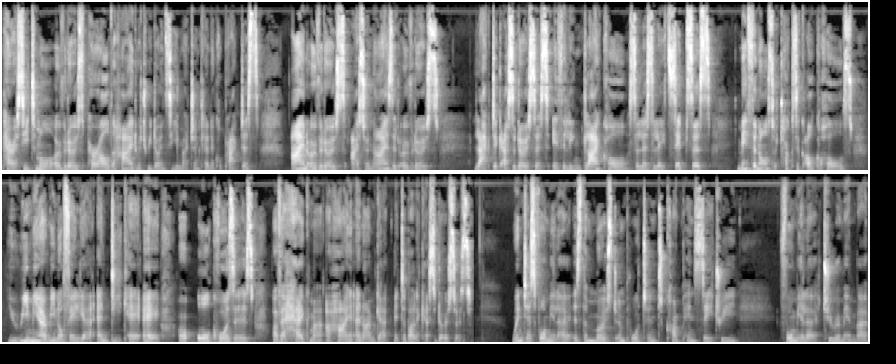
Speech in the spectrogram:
Paracetamol overdose, paraldehyde, which we don't see much in clinical practice, iron overdose, isoniazid overdose, lactic acidosis, ethylene glycol, salicylate sepsis, methanol, so toxic alcohols, uremia, renal failure, and DKA are all causes of a HAGMA, a high anion gap metabolic acidosis. Winter's formula is the most important compensatory formula to remember.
